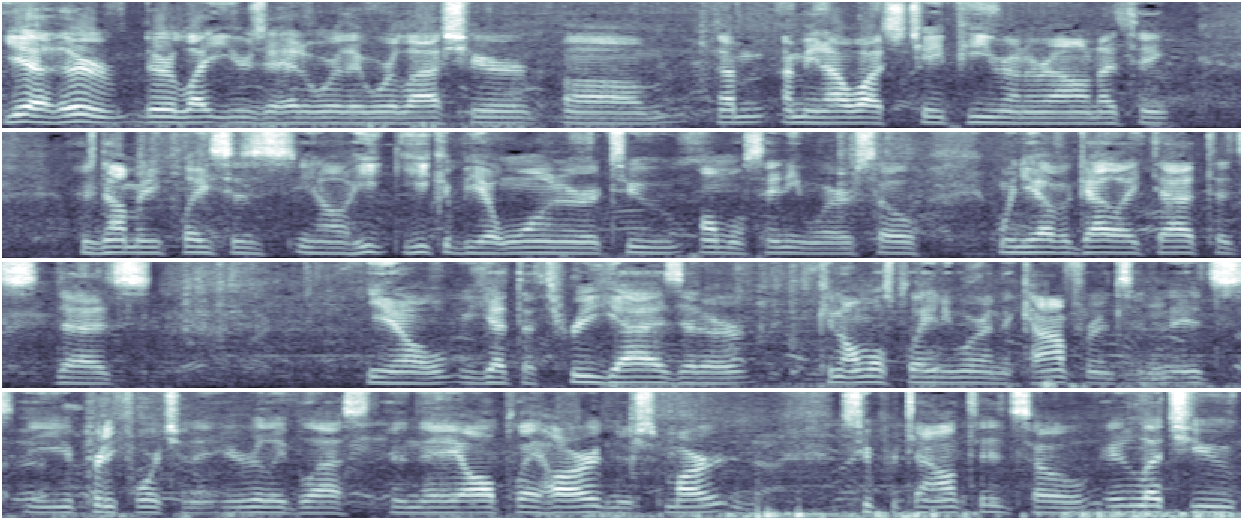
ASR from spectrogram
Yeah, they're they're light years ahead of where they were last year. Um, I mean, I watched JP run around. I think there's not many places. You know, he, he could be a one or a two almost anywhere. So when you have a guy like that, that's that's you know, you got the three guys that are can almost play anywhere in the conference, and it's you're pretty fortunate. You're really blessed, and they all play hard and they're smart and super talented. So it lets you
